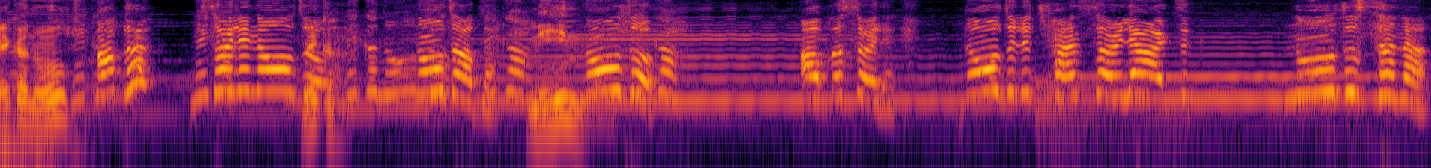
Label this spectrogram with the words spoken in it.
Mega ne oldu? Abla söyle ne oldu? Mega. Mega ne oldu? Ne oldu abla? Mega. Neyin Ne oldu? Abla söyle. Ne oldu lütfen söyle artık. Ne oldu sana?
